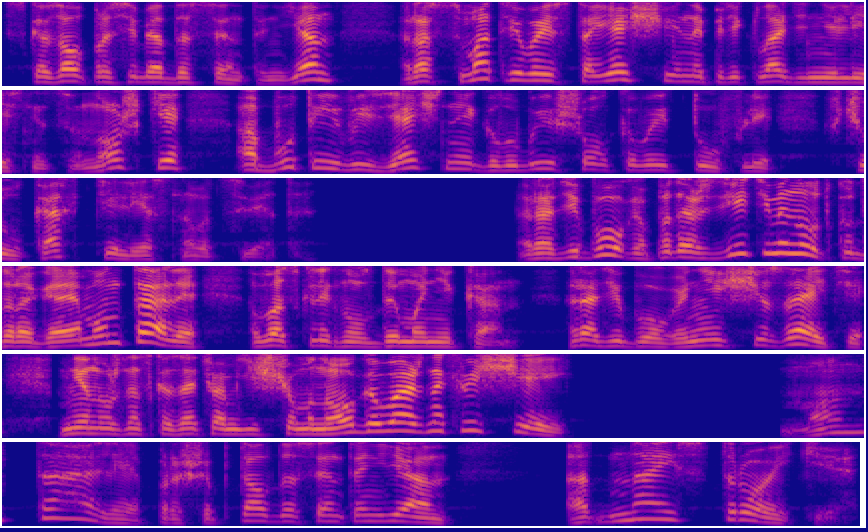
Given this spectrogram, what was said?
сказал про себя де Сентеньян, рассматривая стоящие на перекладине лестницы ножки, обутые в изящные голубые шелковые туфли в чулках телесного цвета. «Ради бога, подождите минутку, дорогая Монтале!» — воскликнул Демоникан. «Ради бога, не исчезайте! Мне нужно сказать вам еще много важных вещей!» «Монтале!» — прошептал де Сентеньян. «Одна из тройки.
